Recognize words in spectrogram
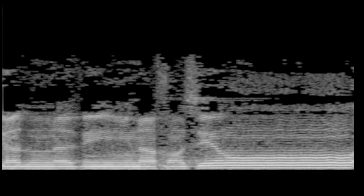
الذين خسروا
